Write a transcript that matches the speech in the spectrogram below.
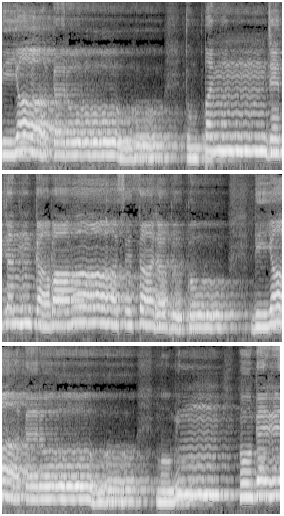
دیا کرو۔ پنجتن کا واسطہ رب کو دیا کرو۔ مومن ہو گر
